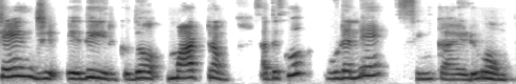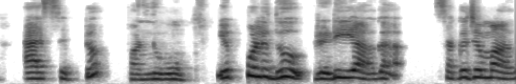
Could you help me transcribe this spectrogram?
சேஞ்ச் எது இருக்குதோ மாற்றம் அதுக்கு உடனே சிங்க் ஆயிடுவோம். ஆக்செப்ட் பண்ணுவோம். எப்பொழுது ரெடியாக சகஜமாக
